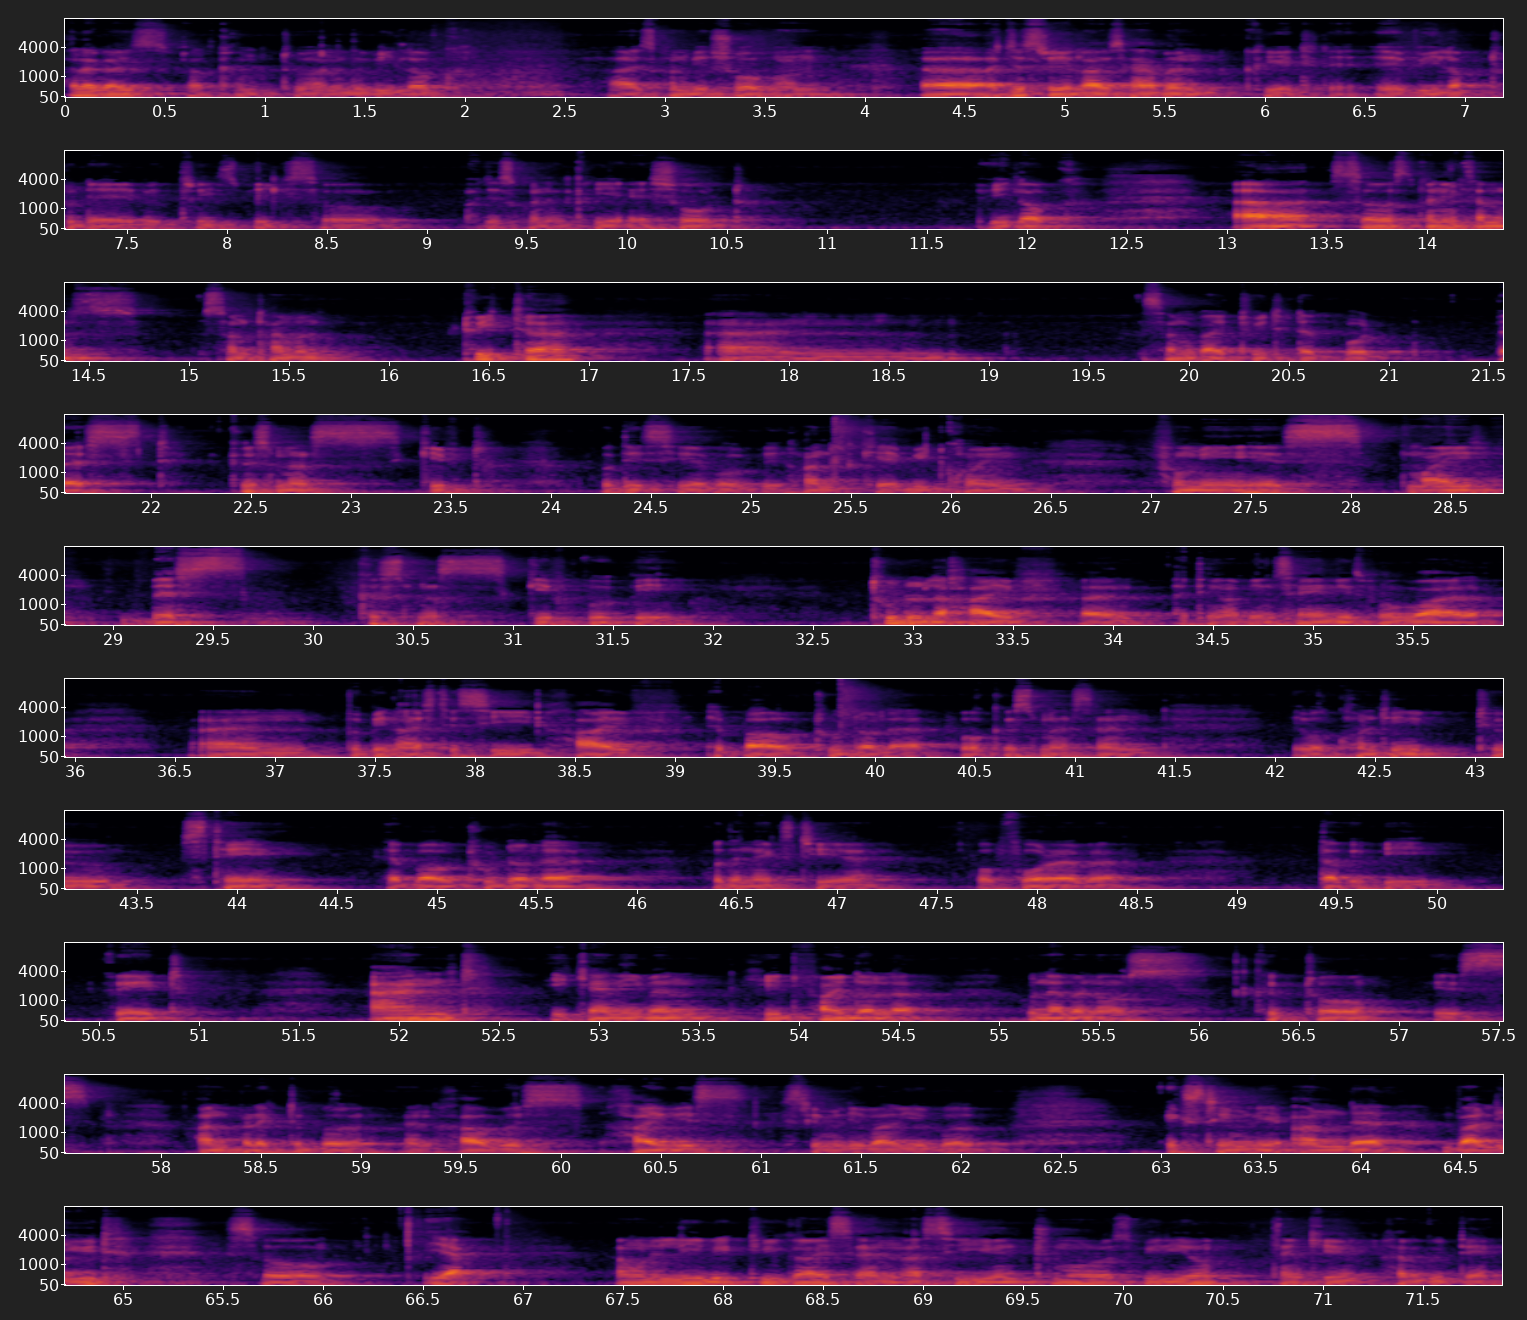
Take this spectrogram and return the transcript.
Hello guys, welcome to another vlog. Uh, it's gonna be a short one. Uh, I just realized I haven't created a, a vlog today with three speaks, so I'm just gonna create a short vlog. Uh, so spending some some time on Twitter, and some guy tweeted about best Christmas gift for this year will be 100k Bitcoin. For me, is my best Christmas gift would be two dollar hive. And I think I've been saying this for a while, and it would be nice to see hive about two dollar for Christmas, and it will continue to stay about two dollar for the next year or forever. That would be great, and it can even hit five dollar. Who never knows? Crypto is unpredictable and hive is extremely valuable extremely undervalued. So yeah i want to leave it to you guys and i'll see you in tomorrow's video. Thank you. Have a good day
